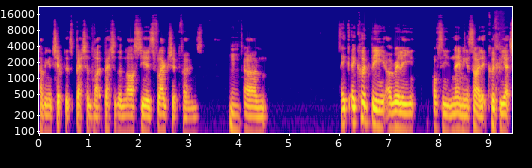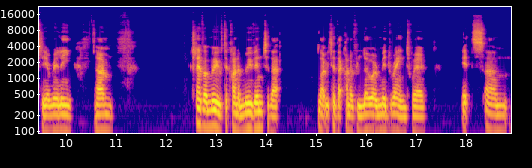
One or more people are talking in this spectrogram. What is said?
having a chip that's better, like better than last year's flagship phones. Hmm. Um, it, it could be a really obviously naming aside, it could be actually a really um, clever move to kind of move into that, like we said, that kind of lower mid range where it's. Um,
